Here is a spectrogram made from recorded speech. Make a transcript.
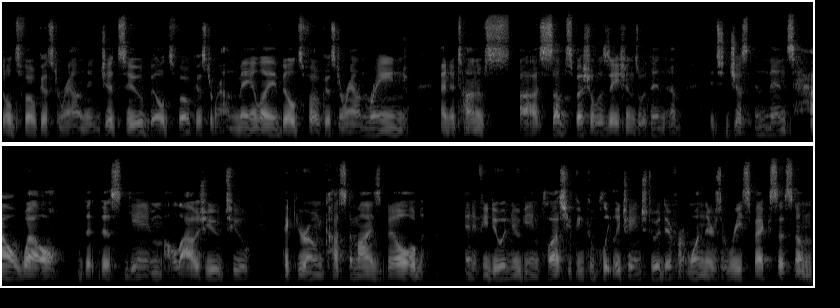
builds focused around ninjutsu, builds focused around melee, builds focused around range, and a ton of uh, sub-specializations within them. It's just immense how well that this game allows you to pick your own customized build. And if you do a new game plus, you can completely change to a different one. There's a respec system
